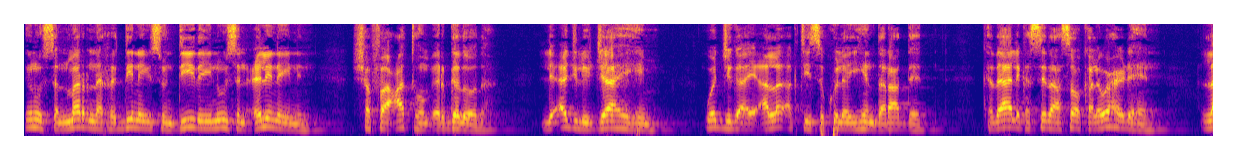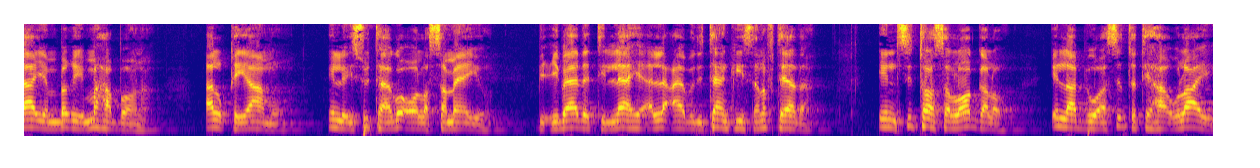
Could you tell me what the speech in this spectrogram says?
inuusan marna radinaysun diidayn inuusan celinaynin shafaacatuhum ergadooda liajli jaahihim wejiga ay alle agtiisa ku leeyihiin daraaddeed. Kadaalika sidaasoo kale waxay dhaheen laa yembaqii ma habboona alqiyaamu in la isu taago oo la sameeyo bicibaadati illaahi alle caabuditaankiisa nafteeda. In si toosa loo galo ilaa biwaasitati haa-ulaa'i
